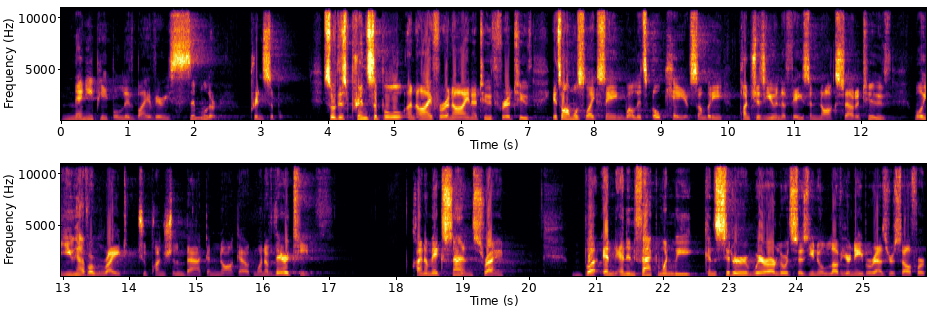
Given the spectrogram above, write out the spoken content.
many people live by a very similar principle. So, this principle, an eye for an eye and a tooth for a tooth, it's almost like saying, well, it's okay if somebody punches you in the face and knocks out a tooth, well, you have a right to punch them back and knock out one of their teeth. Kind of makes sense, right? But, and, and in fact, when we consider where our Lord says, you know, love your neighbor as yourself, or,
